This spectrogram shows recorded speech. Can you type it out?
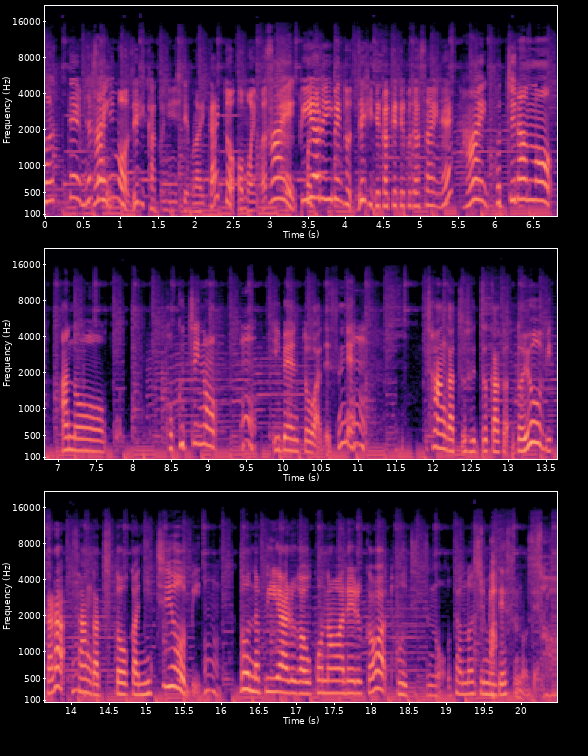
らって皆さんにもぜひ確認してもらいたいと思います。はい、PR イベントぜひ出かけてくださいね。はい、こちらのあの告知のイベントはですね、3月2日土曜日からうん3月10日日曜日、うん、うん、どんな PR が行われるかは当日のお楽しみですのでそうか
